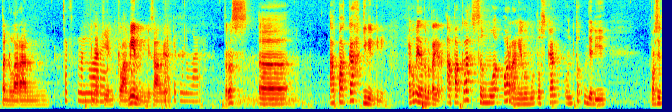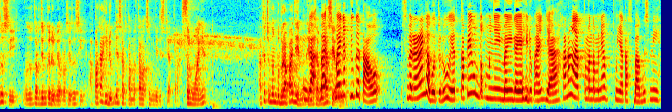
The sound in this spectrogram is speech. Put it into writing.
penularan Seks menular ya. penyakit kelamin misalnya. Penyakit menular. Terus eh, apakah gini gini? Aku punya satu pertanyaan. Apakah semua orang yang memutuskan untuk menjadi prostitusi, untuk terjun ke dunia prostitusi, apakah hidupnya serta merta langsung menjadi sejahtera? Semuanya? Atau cuma beberapa aja yang mungkin Enggak, bisa ba- berhasil? banyak juga tahu. Sebenarnya nggak butuh duit, tapi untuk menyeimbangi gaya hidup aja. Karena ngeliat teman-temannya punya tas bagus nih,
